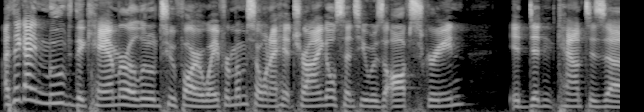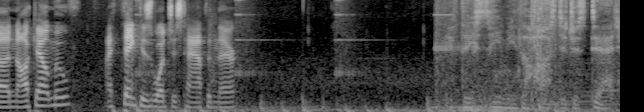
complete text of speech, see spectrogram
I think I moved the camera a little too far away from him, so when I hit triangle, since he was off screen, it didn't count as a knockout move. I think is what just happened there. If they see me, the hostage is dead.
